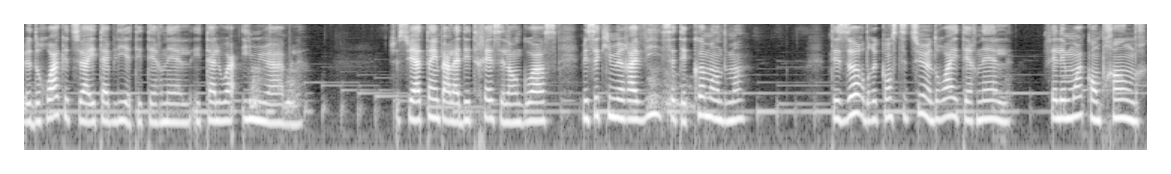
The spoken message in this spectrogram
Le droit que tu as établi est éternel et ta loi immuable. Je suis atteint par la détresse et l'angoisse, mais ce qui me ravit, c'est tes commandements. Tes ordres constituent un droit éternel. Fais-les-moi comprendre,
